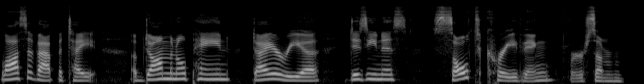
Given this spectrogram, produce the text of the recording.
loss of appetite, abdominal pain, diarrhea, dizziness, salt craving for some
